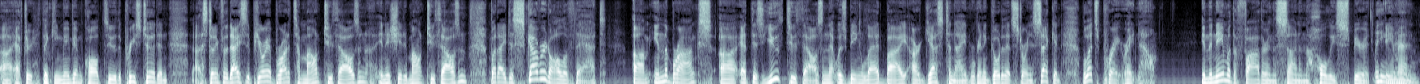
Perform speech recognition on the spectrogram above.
uh, after thinking maybe I'm called to the priesthood and uh, studying for the Diocese of Peoria. Brought it to Mount 2000, uh, initiated Mount 2000, but I discovered all of that um, in the Bronx uh, at this Youth 2000 that was being led by our guest tonight. We're going to go to that story in a second, but let's pray right now. In the name of the Father, and the Son, and the Holy Spirit. Amen. Amen.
